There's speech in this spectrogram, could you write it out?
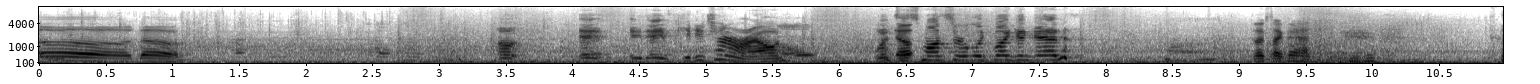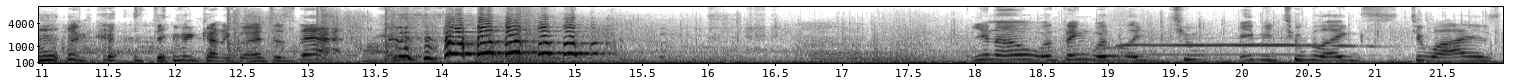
Oh no. Oh, hey, hey Dave, can you turn around? What's Yep. this monster look like again? Looks like that. David kind of glances that. You know, a thing with like two, maybe two legs, two eyes,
